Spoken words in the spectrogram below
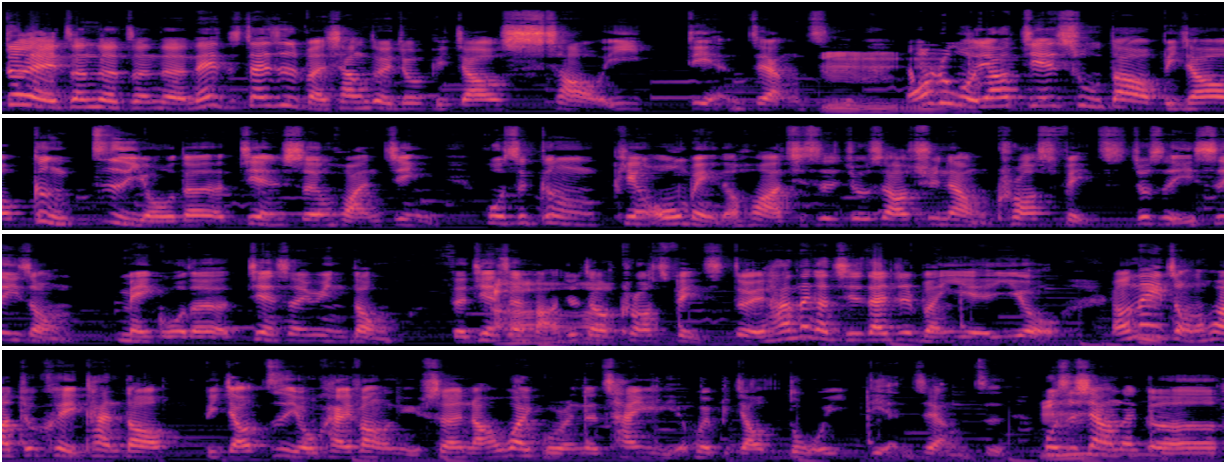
对，真的真的，那在日本相对就比较少一点这样子。嗯嗯。然后如果要接触到比较更自由的健身环境，或是更偏欧美的话，其实就是要去那种 CrossFit，就是也是一种美国的健身运动。的健身房、oh, 就叫 CrossFit，、oh. 对，它那个其实在日本也有，然后那种的话就可以看到比较自由开放的女生，然后外国人的参与也会比较多一点这样子，或是像那个、嗯、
